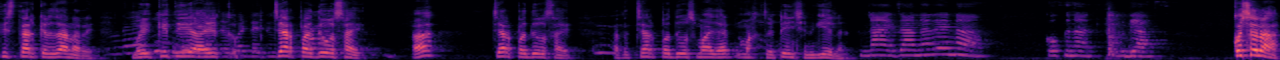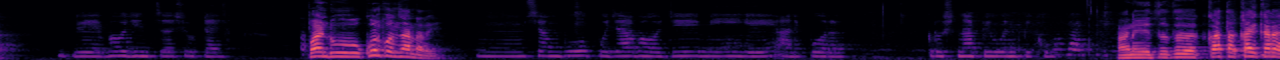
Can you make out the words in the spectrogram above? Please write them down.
तीस तारखेला जाणार आहे. मग किती एक चार पाच दिवस आहे. हा? चार पाच दिवस आहे. आता चार पाच दिवस माझ्या मागचं टेन्शन गेलं. नाही जाणार आहे ना. कोकणात उद्या. कशाला? ते भाऊजींचं शूट आहे. पांडू कोण कोण जाणार आहे? हम्म, शंभू पूजा भाऊजी मी हे आणि पोरं. कृष्णा पिऊन पिकू. आणि त- त- आता काय करा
